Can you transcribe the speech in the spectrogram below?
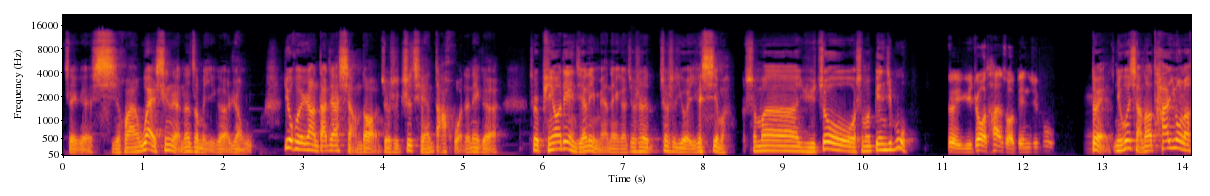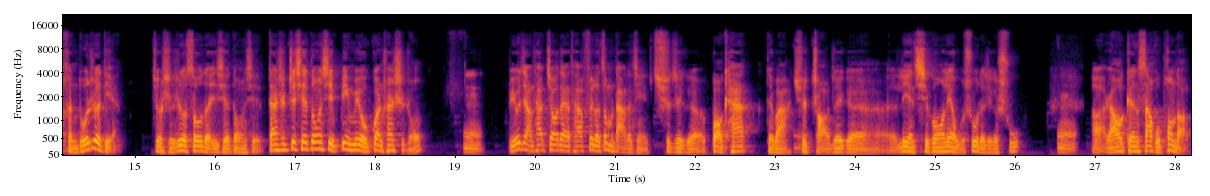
这个喜欢外星人的这么一个人物，又会让大家想到就是之前大火的那个。就是平遥电影节里面那个，就是就是有一个戏嘛，什么宇宙什么编辑部，对，宇宙探索编辑部，对，你会想到他用了很多热点，就是热搜的一些东西，但是这些东西并没有贯穿始终。嗯，比如讲他交代他费了这么大的劲去这个报刊，对吧？去找这个练气功、练武术的这个书，嗯啊，然后跟三虎碰到了。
